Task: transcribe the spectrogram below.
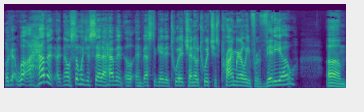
Okay, well, I haven't. No, someone just said I haven't uh, investigated Twitch. I know Twitch is primarily for video. Um,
